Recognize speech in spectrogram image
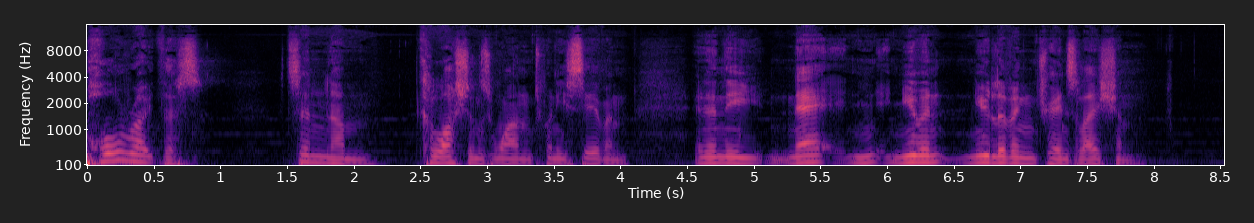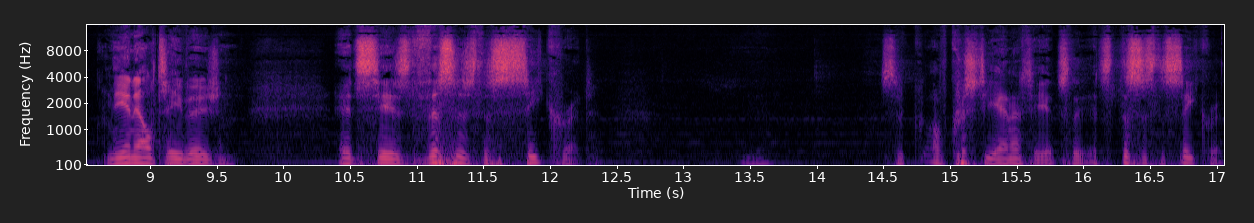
Paul wrote this. It's in um, Colossians 1 27. And in the New, New Living Translation, the NLT version, it says, This is the secret of Christianity. It's the, it's, this is the secret.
